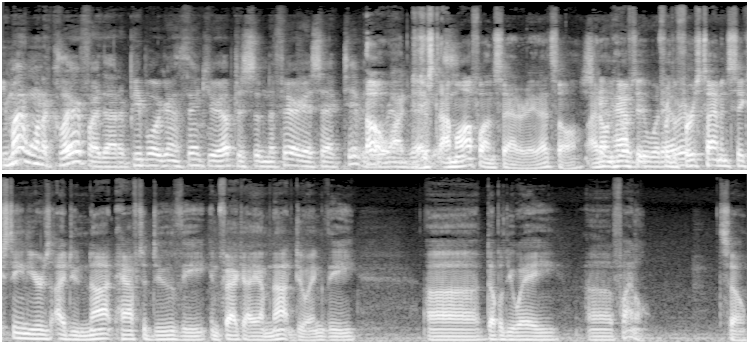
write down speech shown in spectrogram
You might want to clarify that, or people are going to think you're up to some nefarious activity. Oh, I'm just I'm off on Saturday. That's all. I don't have to. do For the first time in 16 years, I do not have to do the. In fact, I am not doing the uh, WA uh, final. So,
